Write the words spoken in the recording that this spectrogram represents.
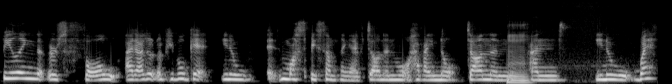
feeling that there's fault. I, I don't know. People get you know it must be something I've done, and what have I not done, and mm. and you know with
